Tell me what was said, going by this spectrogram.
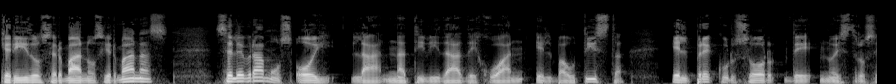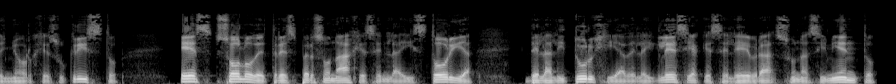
Queridos hermanos y hermanas, Celebramos hoy la Natividad de Juan el Bautista, el precursor de nuestro Señor Jesucristo. Es sólo de tres personajes en la historia de la liturgia de la Iglesia que celebra su nacimiento,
